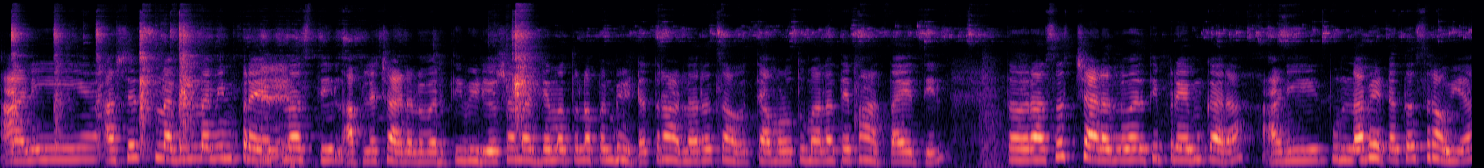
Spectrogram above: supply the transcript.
आणि असेच नवीन नवीन प्रयत्न असतील आपल्या चॅनलवरती व्हिडिओच्या माध्यमातून आपण भेटत राहणारच आहोत. त्यामुळे तुम्हाला ते पाहता येतील. तर असंच चॅनलवरती प्रेम करा आणि पुन्हा भेटतच राहूया.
